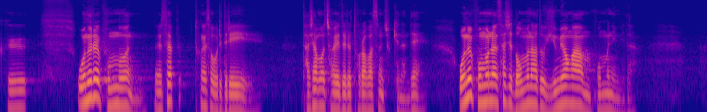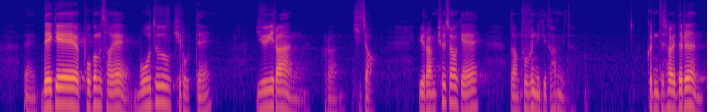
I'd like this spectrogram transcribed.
그 오늘의 본문을 통해서 우리들이 다시 한번 저희들을 돌아봤으면 좋겠는데 오늘 본문은 사실 너무나도 유명한 본문입니다. 네, 네 개의 복음서에 모두 기록된 유일한 그런 기적, 유일한 표적의 또한 부분이기도 합니다. 그런데 저희들은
